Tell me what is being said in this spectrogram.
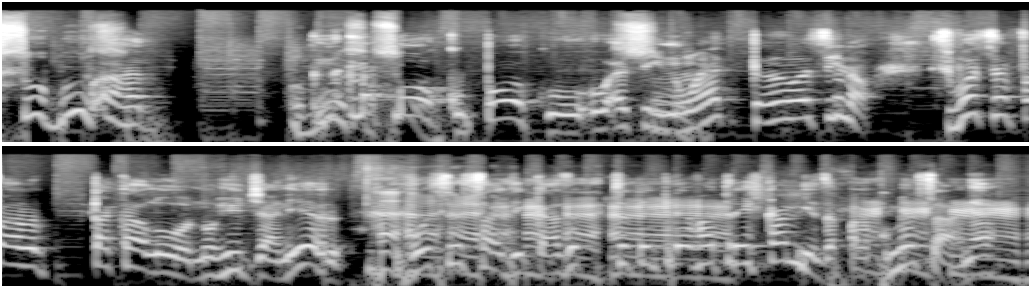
subus. porra, mas pouco, pouco, assim, Sul. não é tão assim, não. Se você fala tá calor no Rio de Janeiro, você sai de casa, você tem que levar três camisas para começar, né?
